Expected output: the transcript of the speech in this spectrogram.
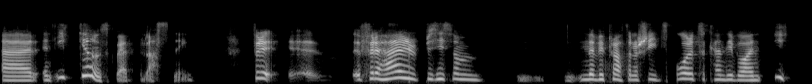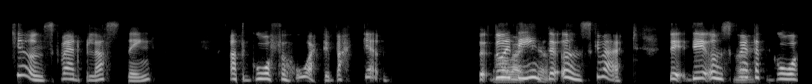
är en icke önskvärd belastning. För, eh, för det här, precis som när vi pratar om skidspåret så kan det vara en icke önskvärd belastning att gå för hårt i backen. Då, ja, är det inte önskvärt. Det, det är önskvärt Nej. att gå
